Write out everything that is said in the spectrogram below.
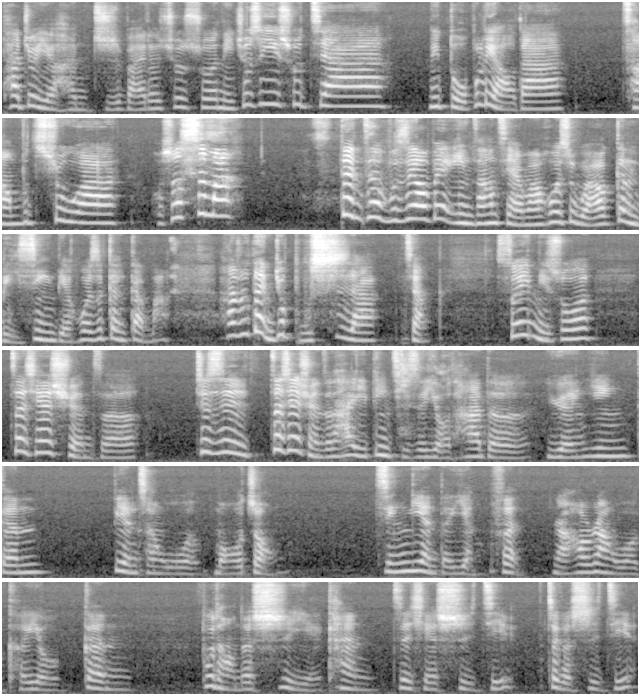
他就也很直白的就说：“你就是艺术家，你躲不了的，藏不住啊。”我说：“是吗？但这不是要被隐藏起来吗？或是我要更理性一点，或是更干嘛？”他说：“但你就不是啊，这样。所以你说这些选择。”就是这些选择，它一定其实有它的原因，跟变成我某种经验的养分，然后让我可以有更不同的视野看这些世界，这个世界。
